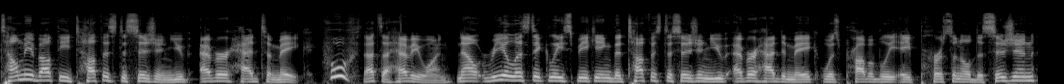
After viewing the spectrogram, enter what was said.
Tell me about the toughest decision you've ever had to make. Whew, that's a heavy one. Now, realistically speaking, the toughest decision you've ever had to make was probably a personal decision.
